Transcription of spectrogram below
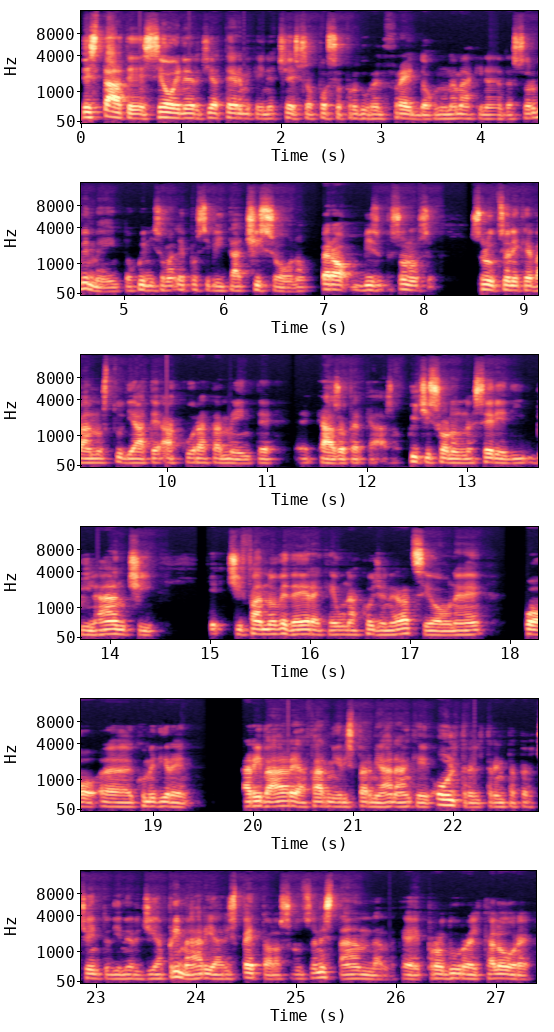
D'estate, se ho energia termica in eccesso, posso produrre il freddo con una macchina d'assorbimento, quindi insomma le possibilità ci sono, però sono soluzioni che vanno studiate accuratamente eh, caso per caso. Qui ci sono una serie di bilanci che ci fanno vedere che una cogenerazione può, eh, come dire, arrivare a farmi risparmiare anche oltre il 30% di energia primaria rispetto alla soluzione standard che è produrre il calore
